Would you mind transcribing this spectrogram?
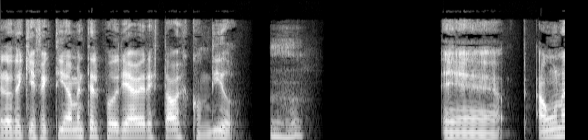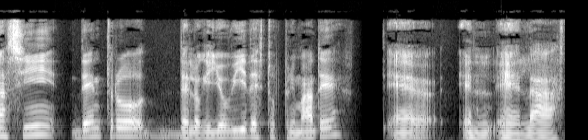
pero de que efectivamente él podría haber estado escondido. Eh, aún así, dentro de lo que yo vi de estos primates, eh, el- eh, las,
